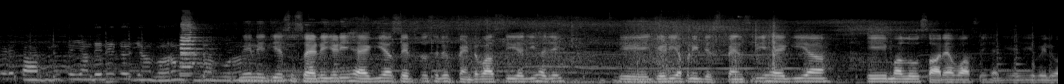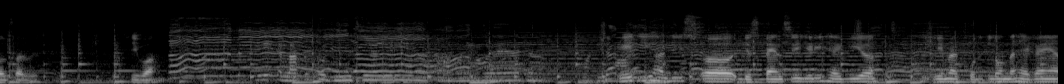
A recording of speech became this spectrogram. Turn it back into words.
ਜਿਹੜੇ ਕਾਰਜ ਕੀਤੇ ਜਾਂਦੇ ਨੇ ਕਿ ਜਾਂ ਬਾਹਰੋਂ ਕਿੱਦਾਂ ਹੋਰਾਂ ਨਹੀਂ ਨਹੀਂ ਜੀ ਸੁਸਾਇਟੀ ਜਿਹੜੀ ਹੈਗੀ ਆ ਸਿਰਫ ਤੋਂ ਸਿਰਫ ਪਿੰਡ ਵਾਸੀ ਹੈ ਜੀ ਹਜੇ। ਤੇ ਜਿਹੜੀ ਆਪਣੀ ਡਿਸਪੈਂਸਰੀ ਹੈਗੀ ਆ ਇਹ ਮੰਨ ਲਓ ਸਾਰਿਆਂ ਵਾਸਤੇ ਹੈਗੀ ਹੈ ਜੀ ਅਵੇਲੇਬਲ ਸਰਵਿਸ ਸੇਵਾ। ਇਹ ਅਲੱਗ ਤੋਂ ਯੂਥ ਜਿਹੜੀ ਆ ਇਹ ਜੀ ਹਾਂਜੀ ਡਿਸਪੈਂਸਰੀ ਜਿਹੜੀ ਹੈਗੀ ਆ, ਇਹ ਮੈਂ ਖੁਦ ਚਲਾਉਂਦਾ ਹੈਗਾ ਆ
